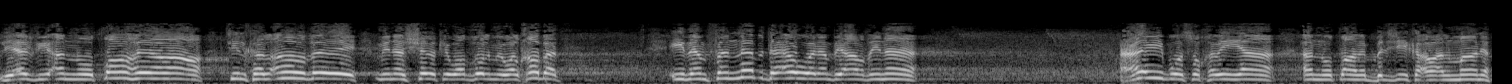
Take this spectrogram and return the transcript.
لأجل أن نطهر تلك الأرض من الشرك والظلم والخبث. إذا فلنبدأ أولا بأرضنا. عيب وسخرية أن نطالب بلجيكا أو ألمانيا.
